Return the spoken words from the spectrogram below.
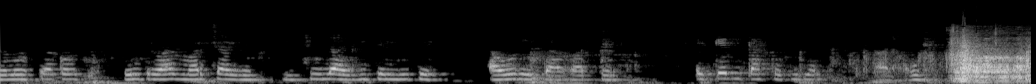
Donostiako zentroan martxa edo itzula egiten dute haur eta gazteek. Eskerrik asko Brian. Agur.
